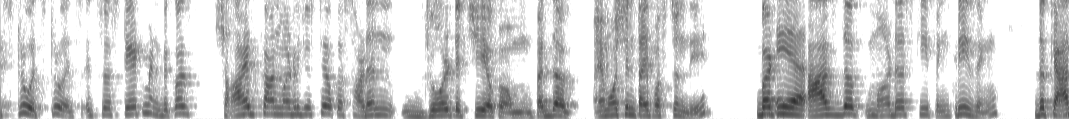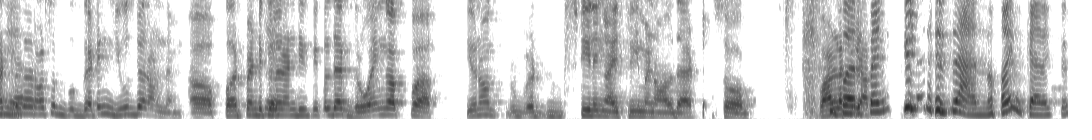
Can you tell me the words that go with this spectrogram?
it's true it's true it's it's a statement because షాహిద్ ఖాన్ మర్డర్ చూస్తే ఒక సడన్ జోల్ట్ ఇచ్చి ఒక పెద్ద ఎమోషన్ టైప్ వస్తుంది but yeah. as the murders keep increasing, the characters yeah. are also getting used around them. Uh, perpendicular yeah. and these people they're growing up, uh, you know, stealing ice cream and all that. So perpendicular is an annoying character.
